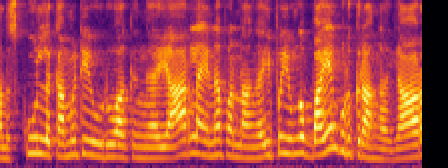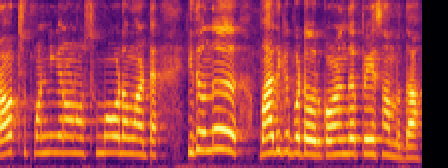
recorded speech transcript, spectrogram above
அந்த ஸ்கூலில் கமிட்டியை உருவாக்குங்க. யாரெல்லாம் என்ன பண்ணாங்க? இப்போ இவங்க பயம் கொடுக்குறாங்க. யாராச்சும் பண்ணிங்கன்னா நான் சும்மா விட மாட்டேன். இது வந்து பாதிக்கப்பட்ட ஒரு குழந்தை பேசாமல் தான்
